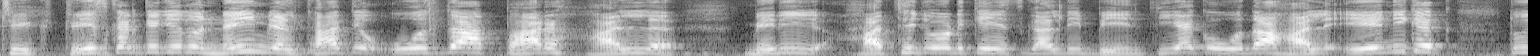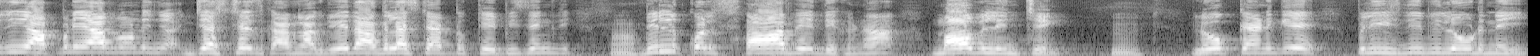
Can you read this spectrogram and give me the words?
ਠੀਕ, ਠੀਕ। ਇਸ ਕਰਕੇ ਜਦੋਂ ਨਹੀਂ ਮਿਲਦਾ ਤੇ ਉਸ ਦਾ ਪਰ ਹੱਲ ਮੇਰੀ ਹੱਥ ਜੋੜ ਕੇ ਇਸ ਗੱਲ ਦੀ ਬੇਨਤੀ ਹੈ ਕਿ ਉਹਦਾ ਹੱਲ ਇਹ ਨਹੀਂ ਕਿ ਤੁਸੀਂ ਆਪਣੇ ਆਪ ਨੂੰ ਜਸਟਿਸ ਕਰਨ ਲੱਗ ਜਾਓ। ਇਹਦਾ ਅਗਲਾ ਸਟੈਪ ਕੇਪੀ ਸਿੰਘ ਜੀ। ਬਿਲਕੁਲ ਸਾਫ਼ ਇਹ ਦਿਖਣਾ ਮੌਬ ਲਿੰਚਿੰਗ ਲੋਕ ਕਹਿਣਗੇ ਪੁਲਿਸ ਦੀ ਵੀ ਲੋੜ ਨਹੀਂ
